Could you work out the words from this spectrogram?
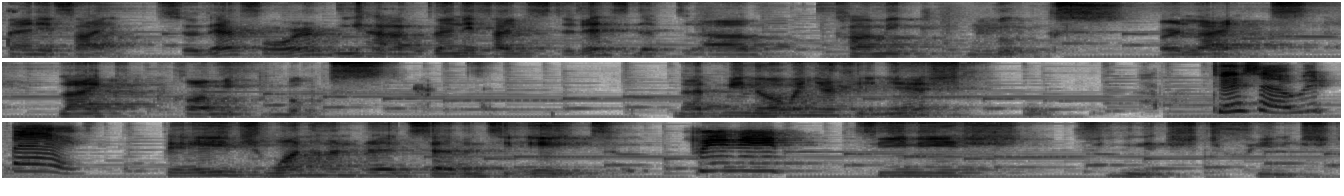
25. So therefore, we have 25 students that love comic books or likes like comic books. Let me know when you're finished. Teacher, which page? Page 178. Finished. Finished. Finished. Finished.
